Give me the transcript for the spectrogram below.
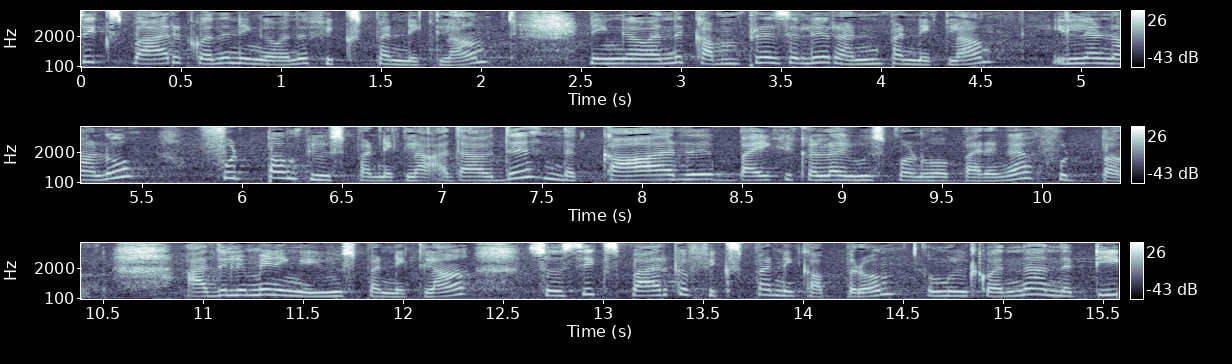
சிக்ஸ் பாருக்கு வந்து நீங்கள் வந்து ஃபிக்ஸ் பண்ணிக்கலாம். நீங்கள் வந்து கம்ப்ரெசர்லேயும் ரன் பண்ணிக்கலாம். இல்லைனாலும் ஃபுட் பம்ப் யூஸ் பண்ணிக்கலாம். அதாவது இந்த காரு பைக்குக்கெல்லாம் யூஸ் பண்ணுவோம் பாருங்கள் ஃபுட் பம்ப் அதுலேயுமே நீங்கள் யூஸ் பண்ணிக்கலாம். ஸோ சிக்ஸ் பாருக்கு ஃபிக்ஸ் பண்ணிக்கப்புறம் உங்களுக்கு வந்து அந்த டீ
